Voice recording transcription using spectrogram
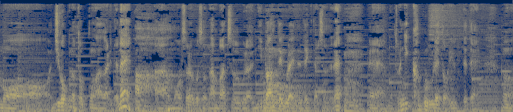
もう、地獄の特訓上がりでね、ああーもうそれこそナンバー2ぐらい、2番手ぐらい出てきた人でね、うん。ええもうとにかく売れと言ってて、うん、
